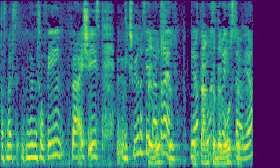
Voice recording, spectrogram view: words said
dass man nicht mehr so viel Fleisch isst. Wie spüren Sie den. Trend? Ja, ich denke bewusster auch, ja.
